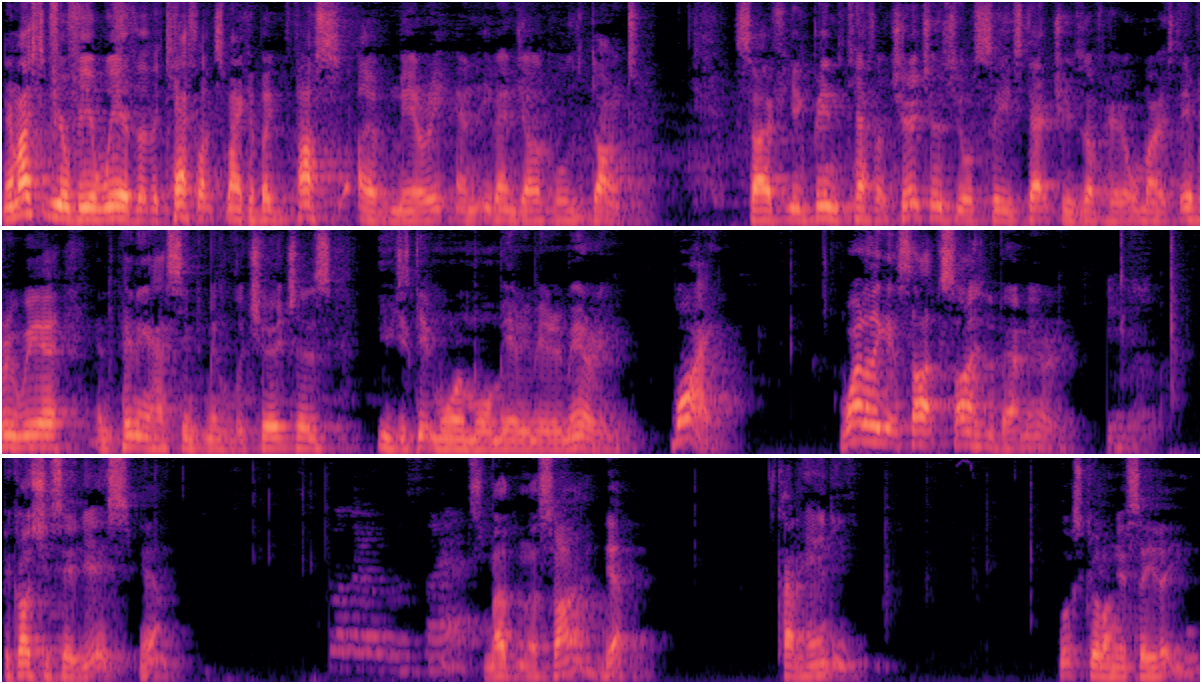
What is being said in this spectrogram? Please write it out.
Now, most of you will be aware that the Catholics make a big fuss over Mary and evangelicals don't. So, if you've been to Catholic churches, you'll see statues of her almost everywhere, and depending on how sentimental the church is, you just get more and more Mary, Mary, Mary. Why? Why do they get so excited about Mary? Because she said yes, yeah. Mother of the Messiah, yep. Kind of handy. Looks good on your CV.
